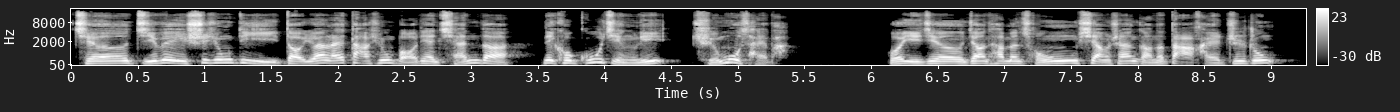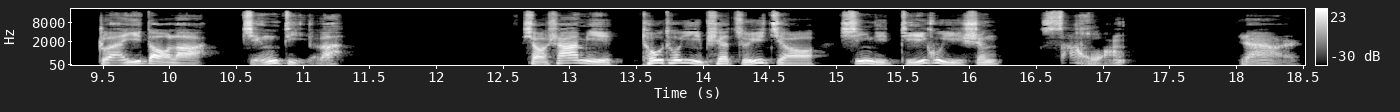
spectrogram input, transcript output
请几位师兄弟到原来大雄宝殿前的那口古井里取木材吧。我已经将他们从象山港的大海之中转移到了井底了。”小沙弥偷偷一撇嘴角，心里嘀咕一声：“撒谎。”然而，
